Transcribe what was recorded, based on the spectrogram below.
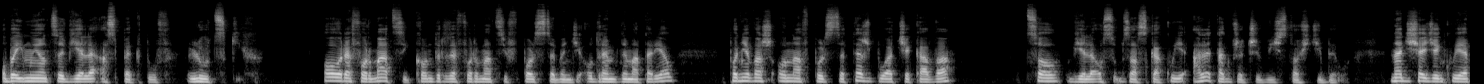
obejmujące wiele aspektów ludzkich. O reformacji, kontrreformacji w Polsce będzie odrębny materiał, ponieważ ona w Polsce też była ciekawa, co wiele osób zaskakuje, ale tak w rzeczywistości było. Na dzisiaj dziękuję,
